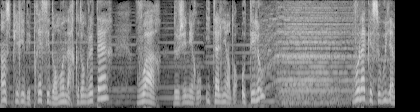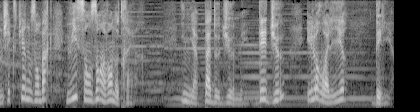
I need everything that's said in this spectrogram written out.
inspirées des précédents monarques d'Angleterre, voire de généraux italiens dans Othello, voilà que ce William Shakespeare nous embarque 800 ans avant notre ère. Il n'y a pas de dieu, mais des dieux, et le roi Lear délire.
